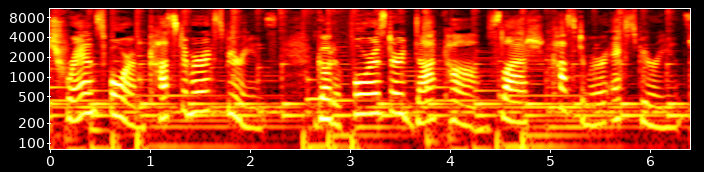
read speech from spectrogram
transform customer experience, go to forrester.com slash customer experience.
